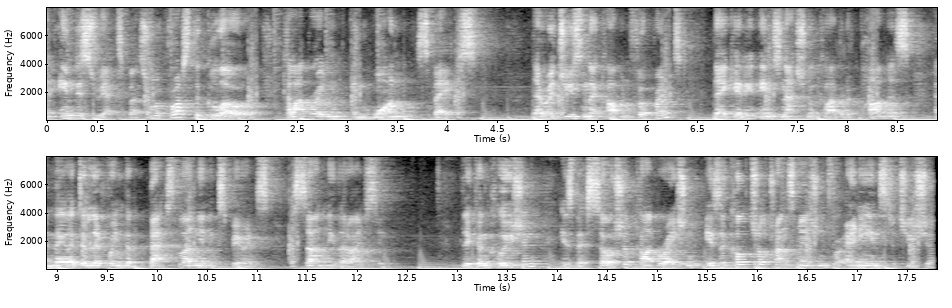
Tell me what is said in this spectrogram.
and industry experts from across the globe collaborating in one space. They're reducing their carbon footprint, they're getting international collaborative partners, and they are delivering the best learning experience, certainly that I've seen. The conclusion is that social collaboration is a cultural transformation for any institution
